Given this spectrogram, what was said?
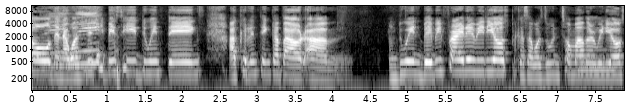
old, and I was busy, busy doing things. I couldn't think about um doing Baby Friday videos because I was doing some other mm. videos.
